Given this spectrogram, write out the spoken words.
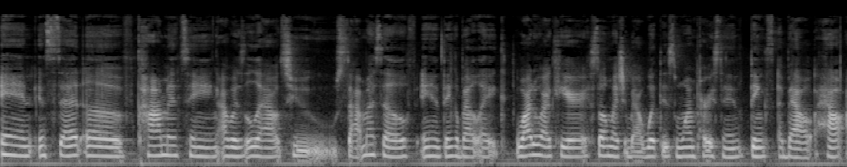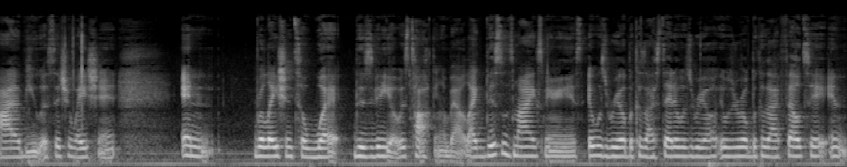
and instead of commenting, I was allowed to stop myself and think about like, why do I care so much about what this one person thinks about how I view a situation in relation to what this video is talking about. Like this was my experience. It was real because I said it was real. It was real because I felt it and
